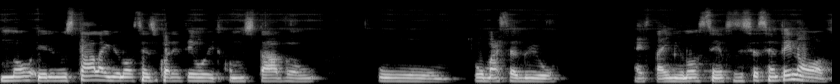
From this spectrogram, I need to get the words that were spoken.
Não, ele não está lá em 1948, como estava o, o, o Marcel Guyot. Está em 1969.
